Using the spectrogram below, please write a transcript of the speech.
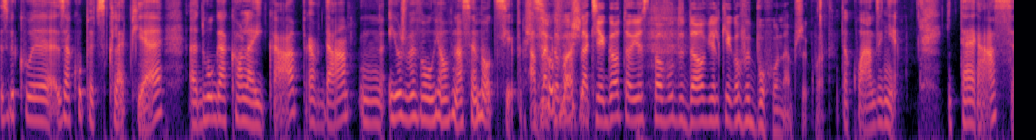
Zwykłe zakupy w sklepie, e, długa kolejka, prawda, mm, już wywołują w nas emocje. Proszę A dla kogoś takiego to jest powód do wielkiego wybuchu na przykład. Dokładnie. I teraz y,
